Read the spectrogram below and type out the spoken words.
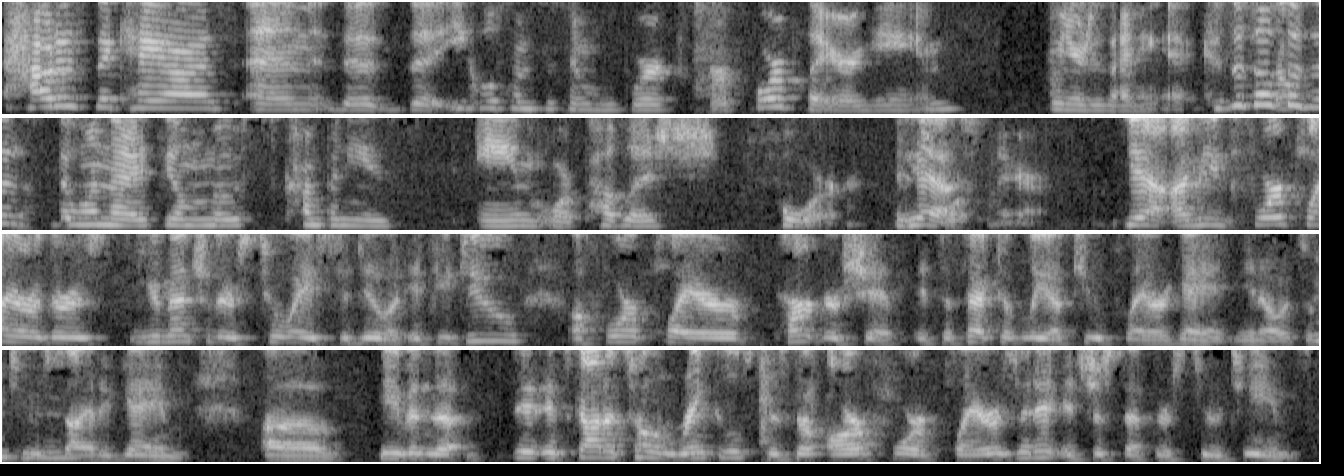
how does the chaos and the the equal sum system work for a four player game when you're designing it because it's also the, the one that I feel most companies aim or publish for. Is Yes. four player. Yeah, I mean, four player. There's you mentioned there's two ways to do it. If you do a four player partnership, it's effectively a two player game. You know, it's a Mhm. two sided game. Uh, even the it- it's got its own wrinkles because there are four players in it. It's just that there's two teams.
